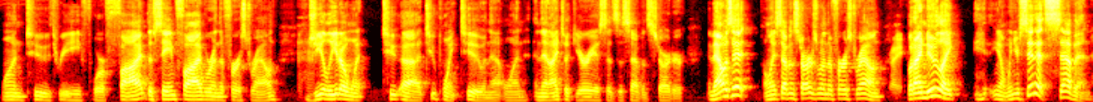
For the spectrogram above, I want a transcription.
One, two, three, four, five. The same five were in the first round. Mhm. Giolito went two, uh, 2.2 in that one. And then I took Urias as the seventh starter. And that was it. Only seven starters were in the first round. Right. But I knew, like, you know, when you sit at seven,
